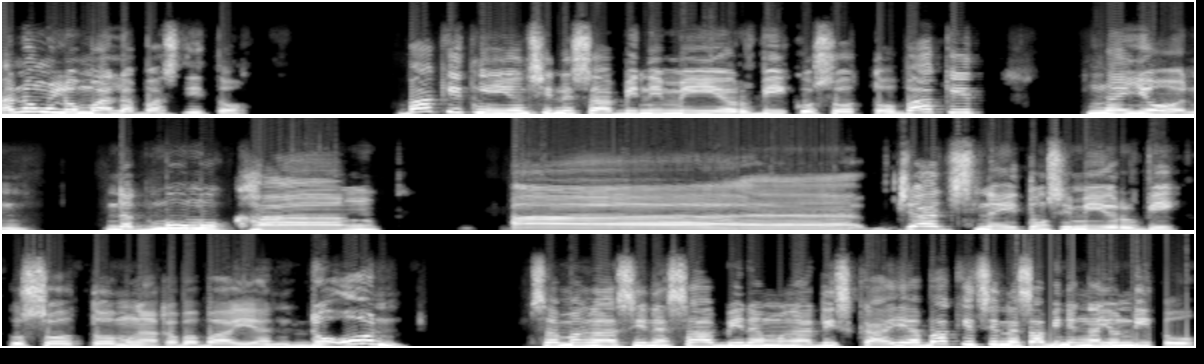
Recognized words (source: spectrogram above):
Anong lumalabas dito? Bakit ngayon sinasabi ni Mayor Vico Soto? Bakit ngayon nagmumukhang ah, judge na itong si Mayor Vico Soto mga kababayan doon sa mga sinasabi ng mga diskaya? Bakit sinasabi niya ngayon dito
